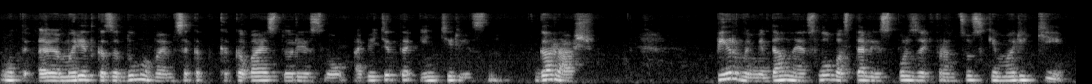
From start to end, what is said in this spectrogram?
Вот э, мы редко задумываемся, как, какова история слов, а ведь это интересно. Гараж. Первыми данное слово стали использовать французские моряки –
